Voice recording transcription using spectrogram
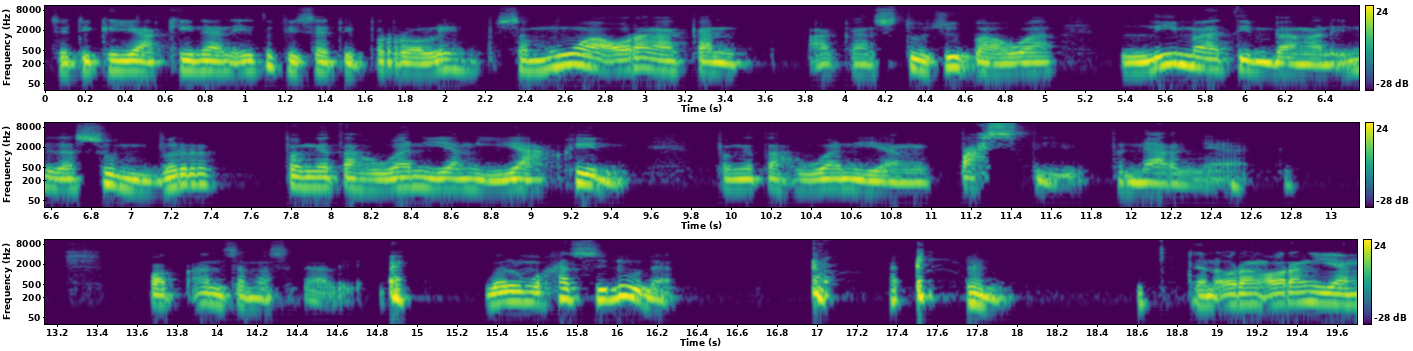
Jadi keyakinan itu bisa diperoleh semua orang akan akan setuju bahwa lima timbangan ini adalah sumber pengetahuan yang yakin, pengetahuan yang pasti benarnya. Qat'an sama sekali. Wal muhassiluna dan orang-orang yang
